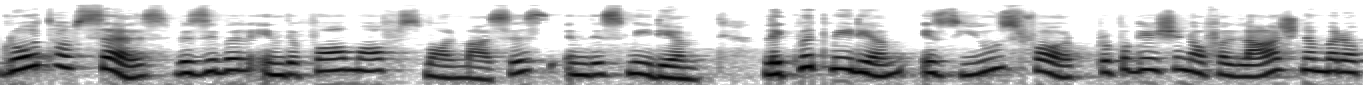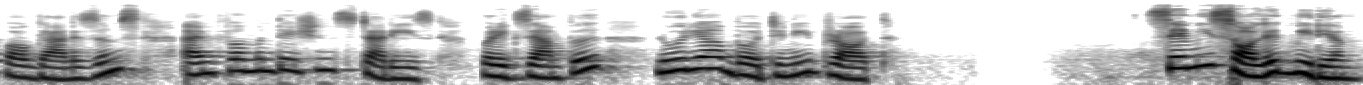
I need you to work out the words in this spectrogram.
growth of cells visible in the form of small masses in this medium. Liquid medium is used for propagation of a large number of organisms and fermentation studies. For example, Luria Bertani broth. Semi-solid medium.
